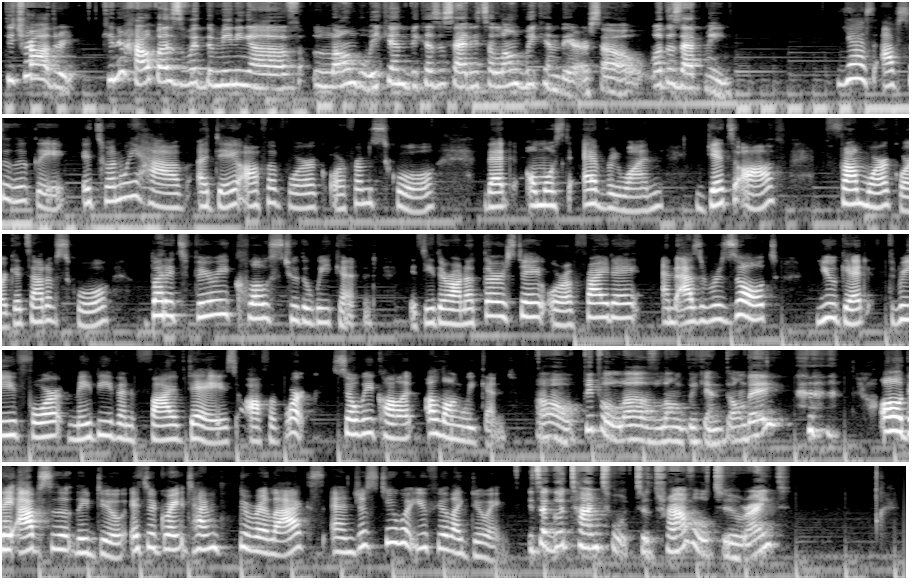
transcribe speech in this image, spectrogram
Teacher Audrey, can you help us with the meaning of long weekend? Because you said it's a long weekend there. So, what does that mean? Yes, absolutely. It's when we have a day off of work or from school that almost everyone gets off from work or gets out of school, but it's very close to the weekend. It's either on a Thursday or a Friday. And as a result, you get three, four, maybe even five days off of work. So we call it a long weekend. Oh, people love long weekend, don't they? oh, they absolutely do. It's a great time to relax and just do what you feel like doing. It's a good time to to travel too, right?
